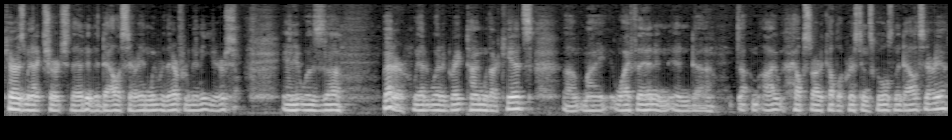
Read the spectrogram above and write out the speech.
charismatic church then in the Dallas area, and we were there for many years. And it was uh, better. We had, we had a great time with our kids. Uh, my wife then and, and uh, I helped start a couple of Christian schools in the Dallas area.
